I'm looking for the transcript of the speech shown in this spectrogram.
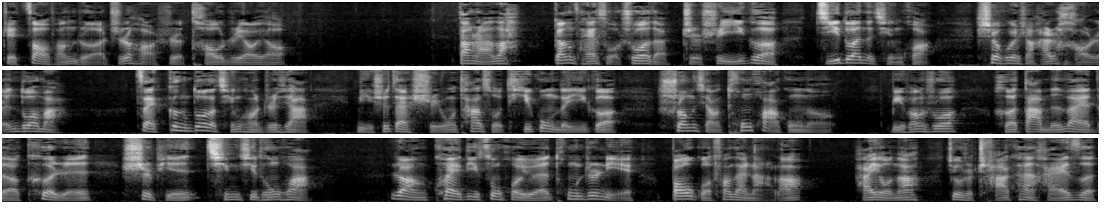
这造访者只好是逃之夭夭。当然了，刚才所说的只是一个极端的情况，社会上还是好人多嘛。在更多的情况之下，你是在使用它所提供的一个双向通话功能，比方说和大门外的客人视频清晰通话，让快递送货员通知你包裹放在哪了。还有呢，就是查看孩子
